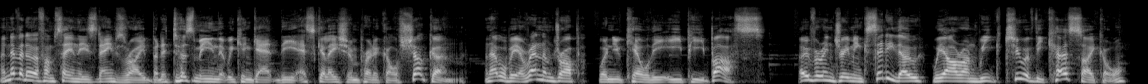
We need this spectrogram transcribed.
I never know if I'm saying these names right, but it does mean that we can get the escalation protocol shotgun. And that will be a random drop when you kill the EP boss. Over in Dreaming City, though, we are on week two of the curse cycle,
